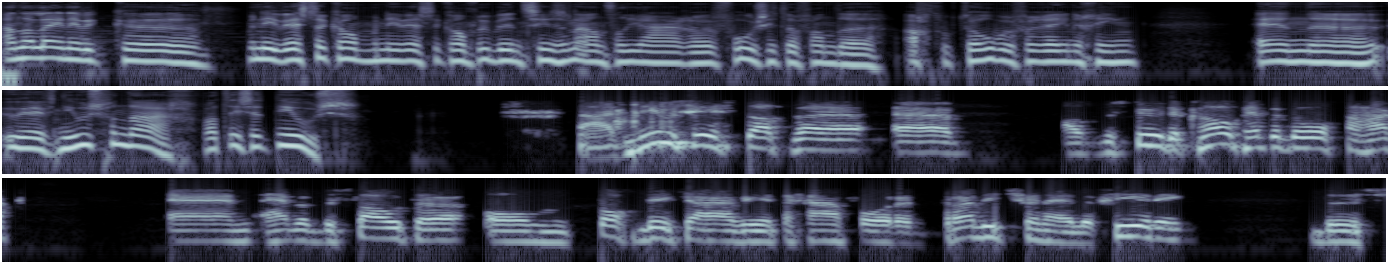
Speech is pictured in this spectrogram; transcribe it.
Aan de lijn heb ik uh, meneer Westerkamp. Meneer Westerkamp, u bent sinds een aantal jaar voorzitter van de 8 oktober vereniging. En uh, u heeft nieuws vandaag. Wat is het nieuws? Nou, het nieuws is dat we uh, als bestuur de knoop hebben doorgehakt. En hebben besloten om toch dit jaar weer te gaan voor een traditionele viering. Dus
